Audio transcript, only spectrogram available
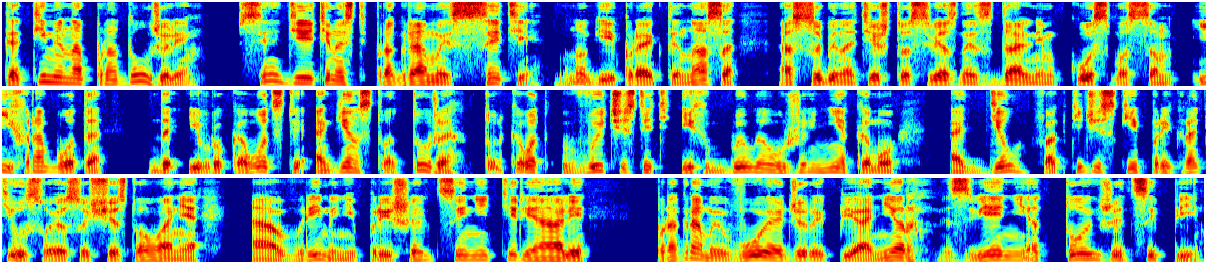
Как именно продолжили? Вся деятельность программы SETI, многие проекты НАСА – особенно те, что связаны с дальним космосом, их работа. Да и в руководстве агентства тоже, только вот вычистить их было уже некому. Отдел фактически прекратил свое существование, а времени пришельцы не теряли. Программы Voyager и Пионер – звенья той же цепи.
